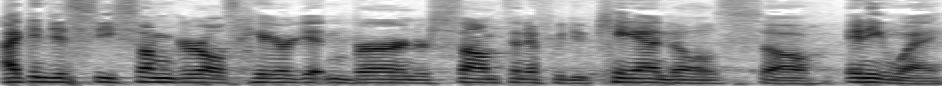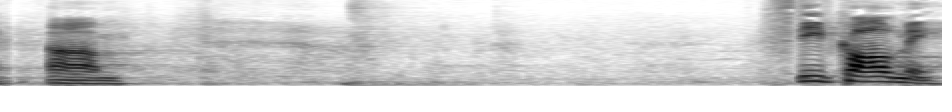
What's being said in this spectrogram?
I can just see some girl's hair getting burned or something if we do candles. So, anyway, um, Steve called me.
